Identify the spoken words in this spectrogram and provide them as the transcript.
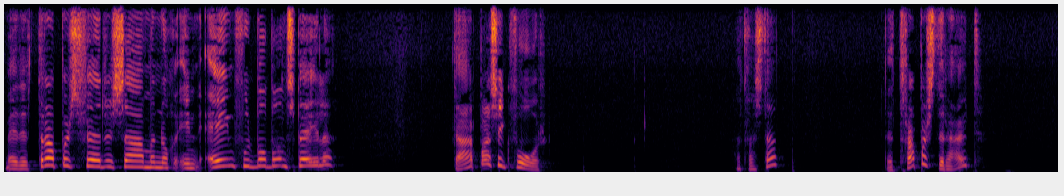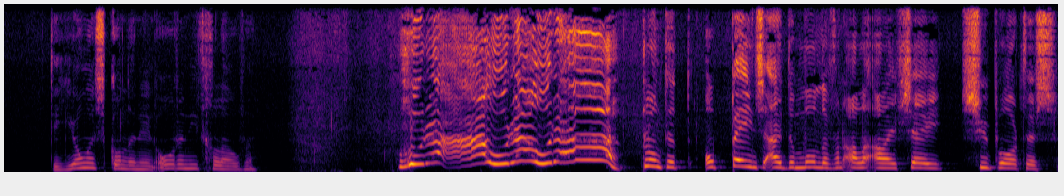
Met de trappers verder samen nog in één voetbalbond spelen? Daar pas ik voor. Wat was dat? De trappers eruit? De jongens konden hun oren niet geloven. Hoera, hoera, hoera! klonk het opeens uit de monden van alle AFC-supporters.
